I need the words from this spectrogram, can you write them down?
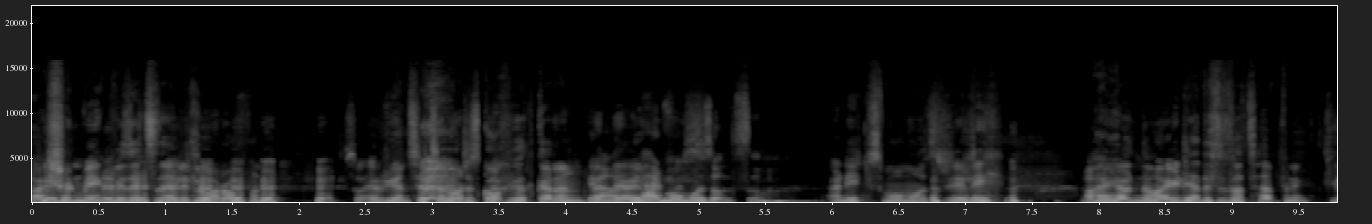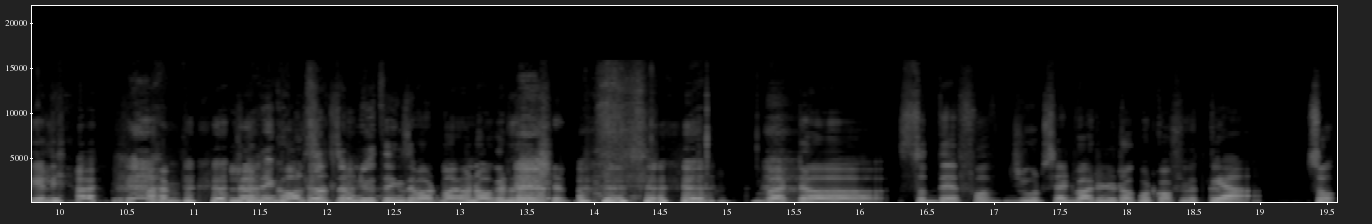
I should make visits there a little more often. So everyone sits and watches Koffee with Karan when yeah, they are we in had office. momos also. and eats momos. Really? I have no idea this is what's happening. Clearly, I, I'm learning all sorts of new things about my own organization. but uh, so therefore, Jude said, "Why don't you talk about Koffee with Karan?" Yeah. So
